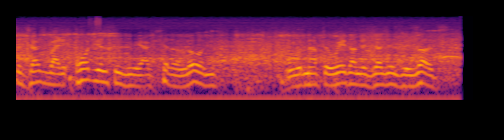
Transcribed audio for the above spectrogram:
To judge by the audience's reaction alone. You wouldn't have to wait on the judge's results.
